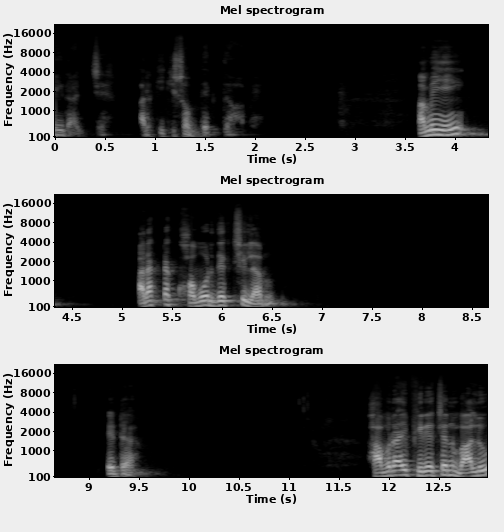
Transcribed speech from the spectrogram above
এই রাজ্যে, আর কি কি সব দেখতে হবে। আমি আর একটা খবর দেখছিলাম। এটা। হাবড়ায় ফিরেছেন বালু,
